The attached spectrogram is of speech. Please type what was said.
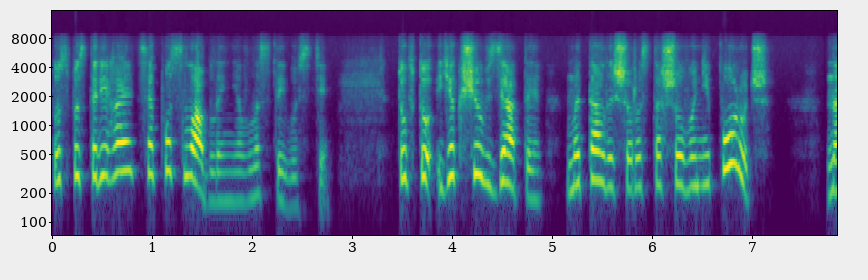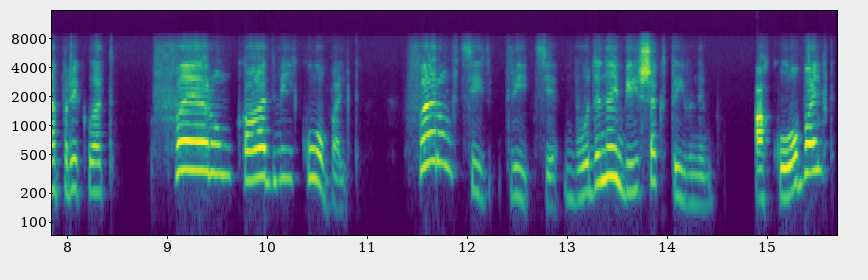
то спостерігається послаблення властивості. Тобто, якщо взяти метали, що розташовані поруч, наприклад, ферум, кадмій, кобальт, ферум в цій трійці буде найбільш активним, а кобальт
